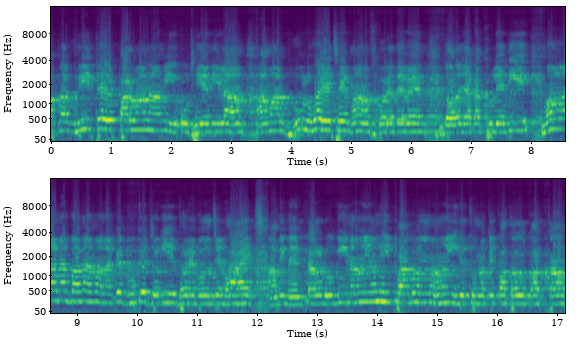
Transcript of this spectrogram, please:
আপনার মৃতের পারওয়ানা আমি উঠিয়ে নিলাম। আমার ভুল হয়েছে, মাফ করে দেবেন। দরজাটা খুলে দিয়ে মৌলানা বাদামালাকে বুকে জড়িয়ে ধরে বলছে, ভাই, আমি মেন্টাল রোগী নই আমি পাগল নই যে তোমাকে কতল করতাম।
